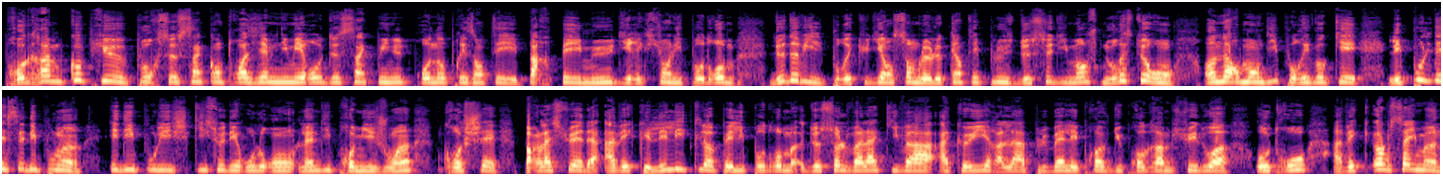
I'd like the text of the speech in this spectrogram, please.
Programme copieux pour ce 53e numéro de 5 minutes prono présenté par PMU, direction l'hippodrome de Deauville pour étudier ensemble le quintet plus de ce dimanche. Nous resterons en Normandie pour évoquer les poules d'essai des poulains et des pouliches qui se dérouleront lundi 1er juin. Crochet par la Suède avec l'Elite Lop et l'hippodrome de Solvala qui va accueillir la plus belle épreuve du programme suédois au trot avec Earl Simon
